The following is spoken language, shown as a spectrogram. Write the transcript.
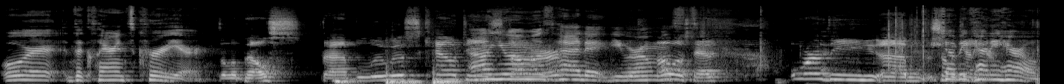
or the Clarence Courier. The LaBelle uh, Lewis County Oh, you Star. almost had it. You were almost, Almost had it. Or the um, Shelby County Herald.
